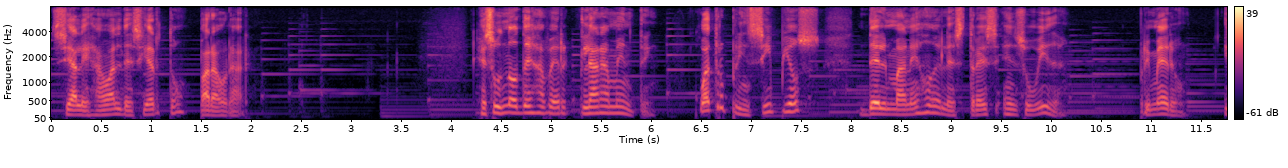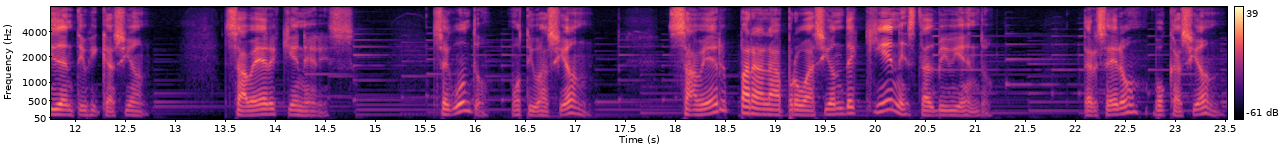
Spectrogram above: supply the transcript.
se alejaba al desierto para orar. Jesús nos deja ver claramente cuatro principios del manejo del estrés en su vida. Primero, identificación, saber quién eres. Segundo, motivación, saber para la aprobación de quién estás viviendo. Tercero, vocación,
